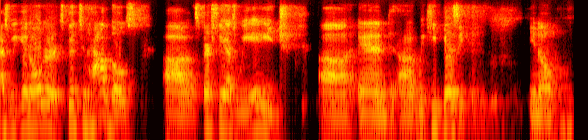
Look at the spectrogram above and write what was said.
As we get older, it's good to have those, uh, especially as we age uh, and uh, we keep busy. You know,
